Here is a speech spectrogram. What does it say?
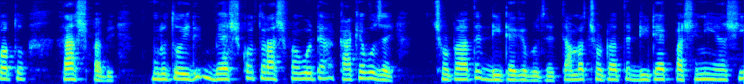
কত হ্রাস পাবে? মূলত ওই ব্যাস কত হ্রাস পাবো এটা কাকে বোঝায়? ছোট হাতের ডিটাকে বোঝায়। তো আমরা ছোট হাতের ডিটা এক পাশে নিয়ে আসি।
